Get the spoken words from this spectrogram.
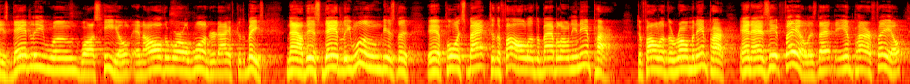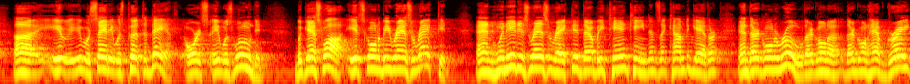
his deadly wound was healed, and all the world wondered after the beast. Now, this deadly wound is the, it points back to the fall of the Babylonian Empire, to fall of the Roman Empire. And as it fell, as that the empire fell, uh, it, it, was said it was put to death or it was wounded. But guess what? It's going to be resurrected. And when it is resurrected, there'll be 10 kingdoms that come together and they're going to rule. They're going to, they're going to have great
